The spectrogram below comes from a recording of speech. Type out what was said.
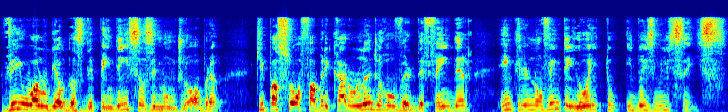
veio o aluguel das dependências e mão de obra, que passou a fabricar o Land Rover Defender entre 98 e 2006.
